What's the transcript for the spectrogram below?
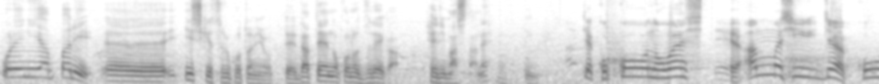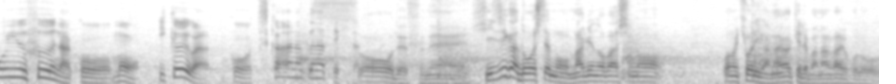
これにやっぱり、えー、意識することによって打点のこのズレが減りましたね、うん、じゃあここを伸ばしてあんましじゃあこういうふうなこうもう勢いはこう使わなくなってきた。そうですね。肘がどうしても曲げ伸ばしのこの距離が長ければ長いほど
